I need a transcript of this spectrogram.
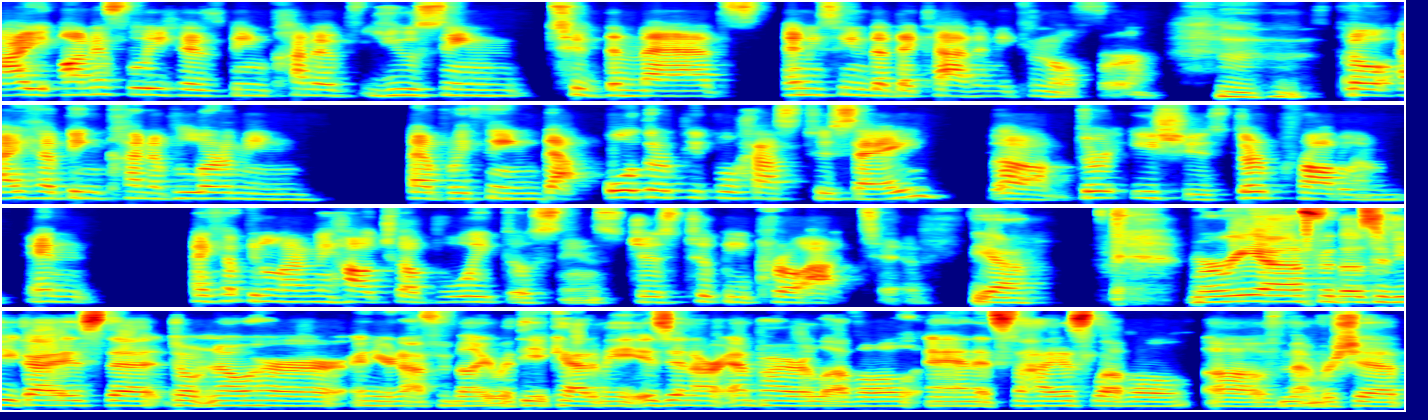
I honestly has been kind of using to the max anything that the academy can offer. Mhm. So I have been kind of learning everything that other people has to say, um, their issues, their problem, and I have been learning how to avoid those things just to be proactive. Yeah. Maria, for those of you guys that don't know her and you're not familiar with the Academy, is in our Empire level and it's the highest level of membership.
